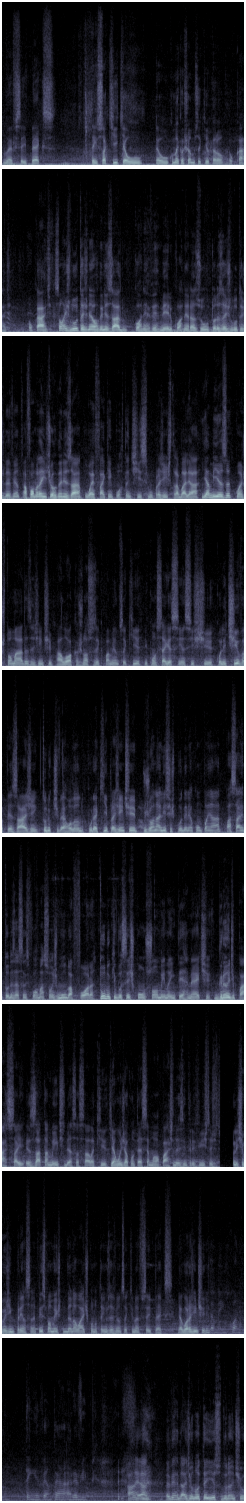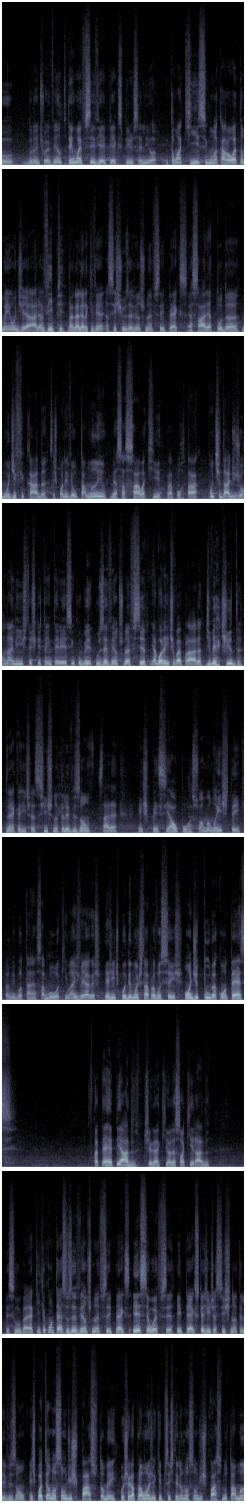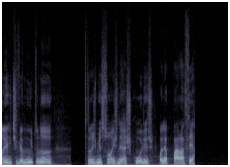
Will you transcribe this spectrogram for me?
no UFC Apex, tem isso aqui que é o, é o. Como é que eu chamo isso aqui, Carol? É o card? O card. São as lutas, né, organizado, corner vermelho, corner azul, todas as lutas do evento. A forma da gente organizar o Wi-Fi que é importantíssimo para a gente trabalhar e a mesa com as tomadas, a gente aloca os nossos equipamentos aqui e consegue assim assistir coletiva, pesagem, tudo que estiver rolando por aqui para a gente, os jornalistas poderem acompanhar, passarem todas essas informações mundo afora, tudo que vocês consomem na internet, grande parte sai exatamente dessa sala aqui, que é onde acontece a maior parte das entrevistas coletivas de imprensa, né? principalmente no Dana White quando tem os eventos aqui no UFC Apex. E agora a gente... Também quando tem evento é a área VIP. Ah, é? É verdade, eu notei isso durante o, durante o evento. Tem um UFC VIP Experience ali, ó. Então aqui, segundo a Carol, é também onde é a área VIP da galera que vem assistir os eventos no UFC Apex. Essa área toda modificada. Vocês podem ver o tamanho dessa sala aqui para aportar quantidade de jornalistas que têm interesse em cobrir os eventos do UFC. E agora a gente vai para a área divertida, né, que a gente assiste na televisão. Essa área é especial. Porra, só a mamãe steak para me botar nessa boa aqui em Las Vegas e a gente poder mostrar para vocês onde tudo acontece. Fico até arrepiado de chegar aqui. Olha só que irado esse lugar. É aqui que acontece os eventos no UFC Apex. Esse é o UFC Apex que a gente assiste na televisão. A gente pode ter uma noção de espaço também. Vou chegar para longe aqui para vocês terem uma noção de espaço, do tamanho. A gente vê muito nas transmissões, né, as cores. Olha a parafernália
